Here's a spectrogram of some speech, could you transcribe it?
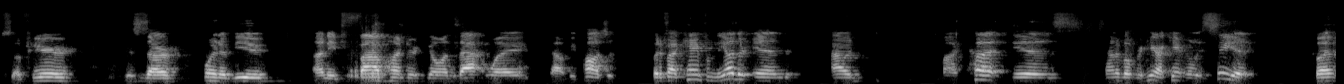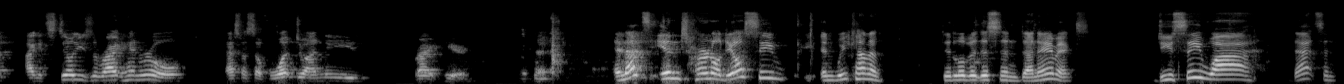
so here, this is our point of view, I need 500 going that way, that would be positive. But if I came from the other end, I would, my cut is kind of over here. I can't really see it, but I could still use the right hand rule. Ask myself, what do I need right here? Okay. And that's internal. Do y'all see? And we kind of did a little bit of this in dynamics. Do you see why that's an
